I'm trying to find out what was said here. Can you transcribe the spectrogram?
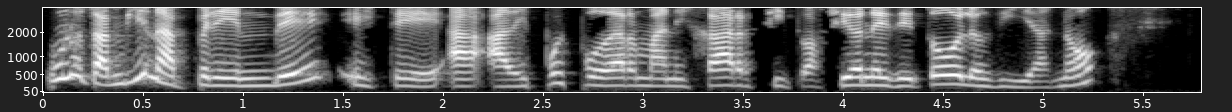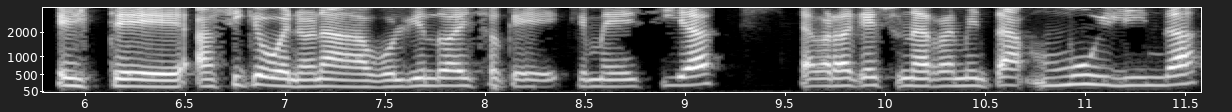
uno también aprende este, a, después poder manejar situaciones de todos los días, ¿no? Este, así que bueno, nada, volviendo a eso que, que me decías, la verdad que es una herramienta muy linda,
